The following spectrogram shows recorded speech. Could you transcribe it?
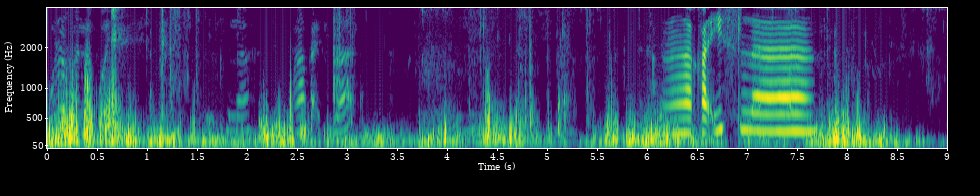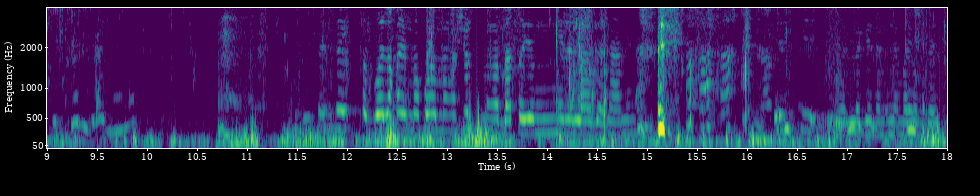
Bulan man ako, eh. Kaisla. Mga kaisla. Mga kaisla. Minsan, guys, pag wala kayong makuha mga shorts, mga bato yung nilalaga namin. Nilagyan namin naman yung guys.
